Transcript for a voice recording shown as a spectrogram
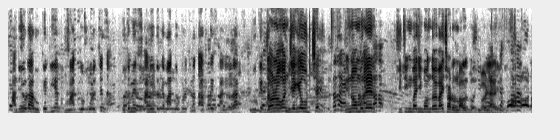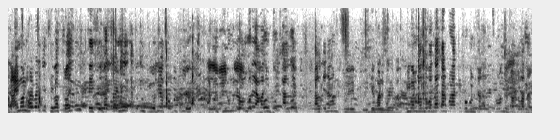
স্থানীয়রা রুখে দিয়ে মারধর করেছে। প্রথমে স্থানীয়দেরকে মারধর করেছিল তারপরে স্থানীয়রা রুখে জনগণ জেগে উঠছে। তৃণমূলের চিটিংবাজি বন্ধ হয় ভাই ছাড়ুন মাল ডায়মন্ড হারবারের যে সেবাশ্রয় সেই সেবাশ্রয় নিয়ে এতদিন বিরোধীরা তুললেও এখন তৃণমূলের অন্দরে আওয়াজ উঠছে কালকে কালকে যেমন এ, বিমান বন্দ্যোপাধ্যায় তারপর আছে শোভন চট্ট- শোভনদেব চট্টোপাধ্যায়।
